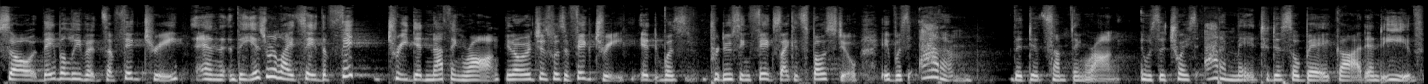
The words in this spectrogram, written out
So they believe it's a fig tree. And the Israelites say the fig tree did nothing wrong. You know, it just was a fig tree. It was producing figs like it's supposed to. It was Adam that did something wrong. It was the choice Adam made to disobey God and Eve.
